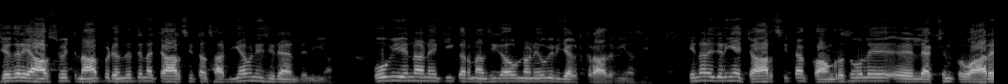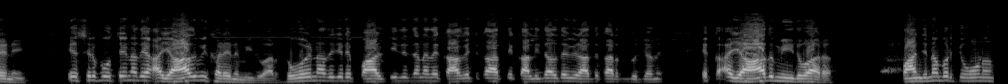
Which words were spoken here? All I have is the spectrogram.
ਜੇਕਰ ਇਹ ਆਪਸ ਵਿੱਚ ਨਾ ਭਿੜੇ ਹੁੰਦੇ ਤੇ ਨਾ ਚਾਰ ਸੀਟਾਂ ਸਾਡੀਆਂ ਵੀ ਨਹੀਂ ਸੀ ਰਹਿਣ ਦੇਣੀਆਂ। ਉਹ ਵੀ ਇਹਨਾਂ ਨੇ ਕੀ ਕਰਨਾ ਸੀਗਾ, ਉਹਨਾਂ ਨੇ ਉਹ ਵੀ ਰਿਜੈਕਟ ਕਰਾ ਦੇਣੀਆਂ ਸੀ। ਇਹਨਾਂ ਨੇ ਜਿਹੜੀਆਂ ਚਾਰ ਸੀਟਾਂ ਕਾਂਗਰਸ ਵਾਲੇ ਇਲੈਕਸ਼ਨ ਕਰਵਾ ਰਹੇ ਨੇ, ਇਹ ਸਿਰਫ ਉੱਤੇ ਇਹਨਾਂ ਦੇ ਆਜ਼ਾਦ ਵੀ ਖੜੇ ਨੇ ਉਮੀਦਵਾਰ। ਦੋ ਇਹਨਾਂ ਦੇ ਜਿਹੜੇ ਪਾਰਟੀ ਦੇ ਤੇ ਇਹਨਾਂ ਦੇ ਕਾਗਜ਼ ਕਾਰ ਤੇ ਅਕਾਲੀ ਦਲ ਦੇ ਵੀ ਰੱਦ ਕਰ ਦੂਜਿਆਂ ਦੇ। ਇੱਕ ਆਜ਼ਾਦ ਉਮੀਦਵਾਰ, ਪੰਜ ਨੰਬਰ ਚੋਣ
